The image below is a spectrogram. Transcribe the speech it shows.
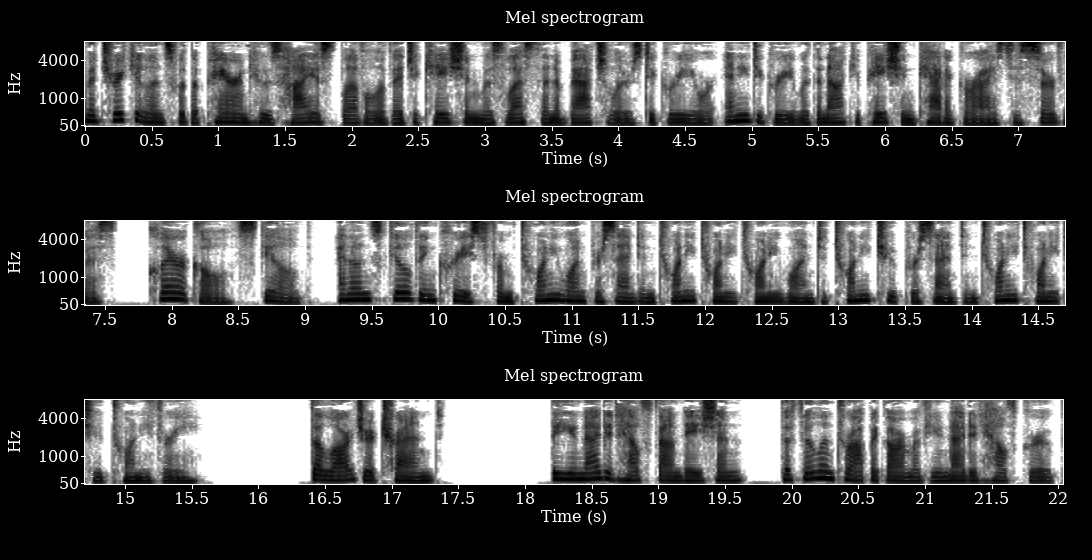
Matriculants with a parent whose highest level of education was less than a bachelor's degree or any degree with an occupation categorized as service, clerical, skilled, and unskilled increased from 21% in 2020 21 to 22% in 2022 23. The larger trend The United Health Foundation, the philanthropic arm of United Health Group,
